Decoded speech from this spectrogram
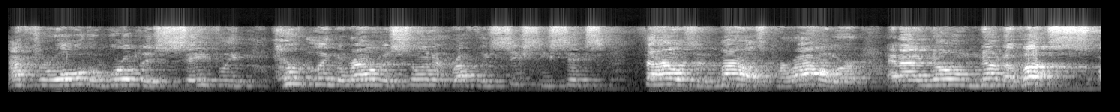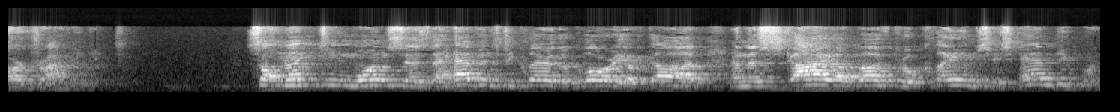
After all, the world is safely hurtling around the sun at roughly 66,000 miles per hour, and I know none of us are driving it. Psalm 19.1 says, The heavens declare the glory of God, and the sky above proclaims his handiwork.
